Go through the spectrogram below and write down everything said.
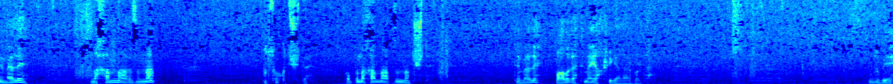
Deməli, naxanın ağzından bu çox düşdü. Bu naxanın ağzından düşdü. Deməli, balıq ətinə yaxşı gələr burada. Budur bir.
